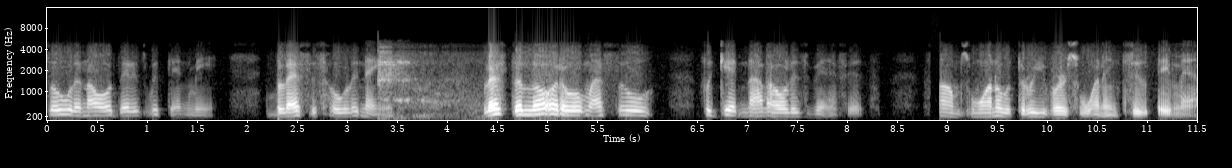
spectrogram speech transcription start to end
soul, and all that is within me. Bless his holy name. Bless the Lord, O my soul. Forget not all his benefits. Psalms 103, verse 1 and 2. Amen.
